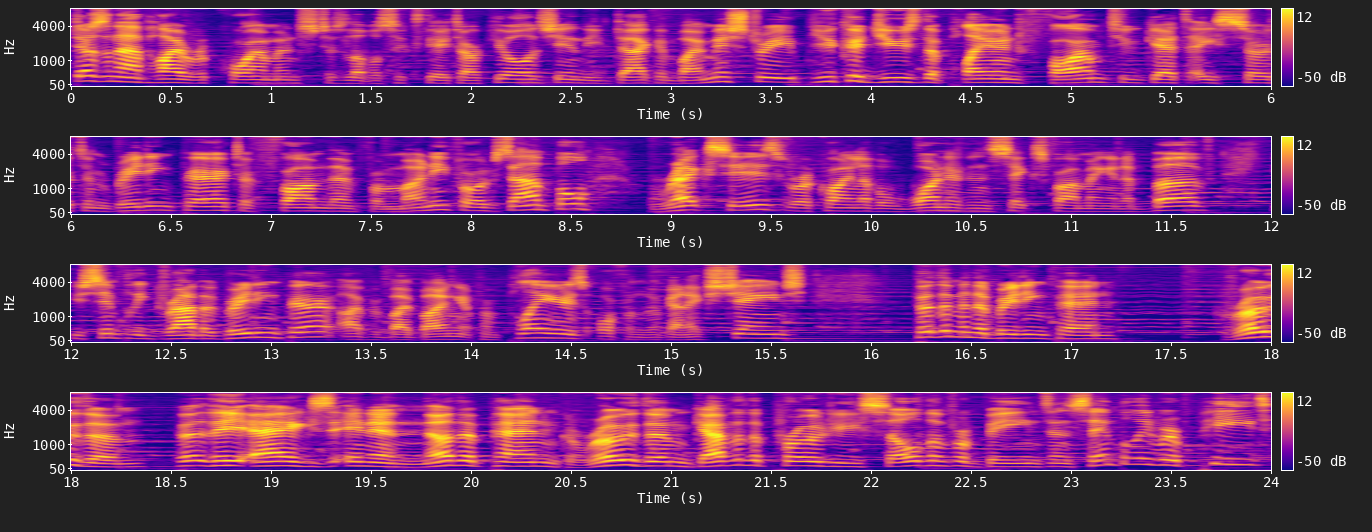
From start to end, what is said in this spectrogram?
Doesn't have high requirements, just level 68 archaeology and the Dagon by Mystery. You could use the player-owned farm to get a certain breeding pair to farm them for money. For example, Rexes requiring level 106 farming and above. You simply grab a breeding pair, either by buying it from players or from the gun Exchange put them in the breeding pen, grow them, put the eggs in another pen, grow them, gather the produce, sell them for beans, and simply repeat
